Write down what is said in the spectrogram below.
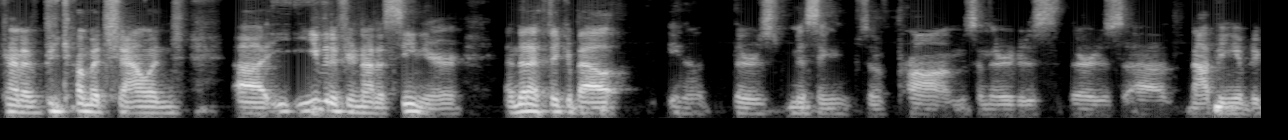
kind of become a challenge uh, even if you're not a senior. And then i think about you know there's missing sort of proms and there's there's uh, not being able to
